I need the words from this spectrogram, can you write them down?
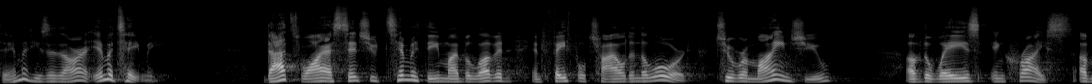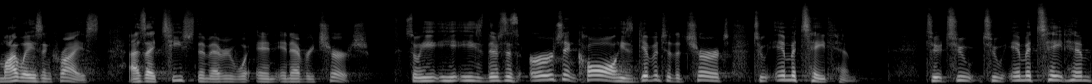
To imitate, he says, All right, imitate me. That's why I sent you Timothy, my beloved and faithful child in the Lord, to remind you of the ways in Christ, of my ways in Christ, as I teach them in, in every church. So he, he, there's this urgent call he's given to the church to imitate him to, to, to imitate him,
